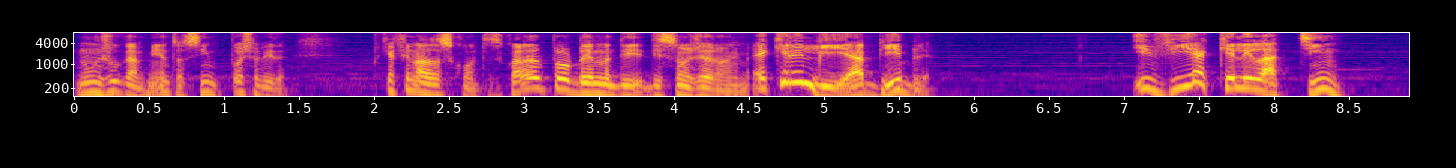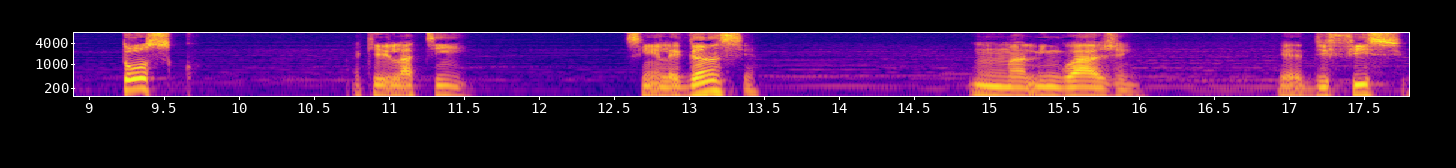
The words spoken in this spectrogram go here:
Num julgamento assim, poxa vida, Porque afinal das contas, qual era o problema de, de São Jerônimo? É que ele lia a Bíblia e via aquele latim tosco, aquele latim sem elegância, uma linguagem é, difícil,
